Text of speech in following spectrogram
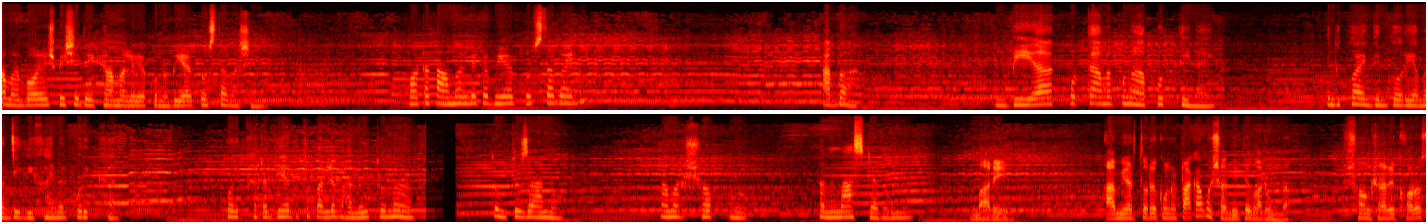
আমার বয়স বেশি দেখে আমার লেগে কোনো বিয়ার প্রস্তাব আসেনি। হঠাৎ আমার লেগে বিয়ার প্রস্তাব আইলো? আব্বা বিয়া করতে আমার কোনো আপত্তি নাই। কিন্তু কয়েকদিন পরে আমার ডিগ্রি ফাইনাল পরীক্ষা। পরীক্ষাটা দিয়ে দিতে পারলে ভালোই তো না? তুমি তো জানো আমার স্বপ্ন আমি মাস্টার হই মারে আমি আর তোরে কোনো টাকা পয়সা দিতে পারুম না। সংসারে খরচ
